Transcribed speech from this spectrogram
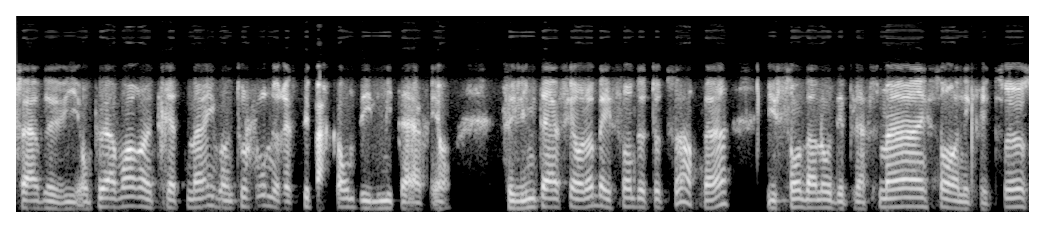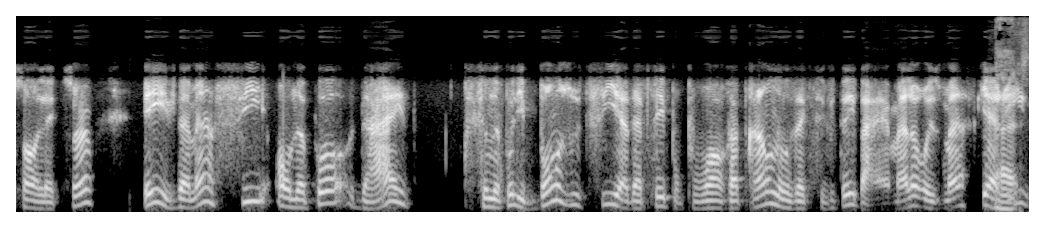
sphères de vie. On peut avoir un traitement, il va toujours nous rester par contre des limitations. Ces limitations-là, ben, ils sont de toutes sortes. Hein. Ils sont dans nos déplacements, ils sont en écriture, ils sont en lecture. Et évidemment, si on n'a pas d'aide, si on n'a pas les bons outils adaptés pour pouvoir reprendre nos activités, ben, malheureusement, ce qui arrive,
